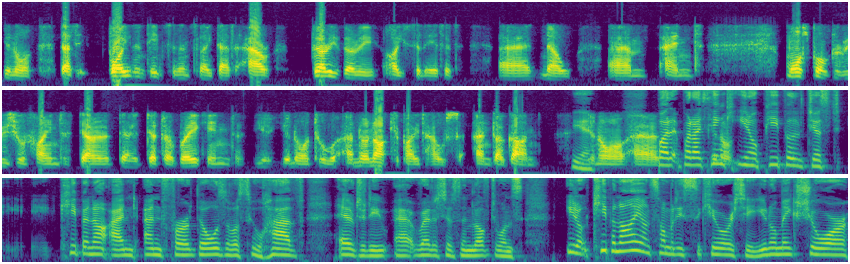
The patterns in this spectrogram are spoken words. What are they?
You know that violent incidents like that are very very isolated uh, now, um, and most burglaries you'll find they're, they're, that they're breaking, you, you know, to an unoccupied house and they're gone. Yeah. You know, uh, But but I think know. you know, people just keep an eye and and for those of us who have elderly uh, relatives and loved ones. You know, keep an eye on somebody's security. You know, make sure.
